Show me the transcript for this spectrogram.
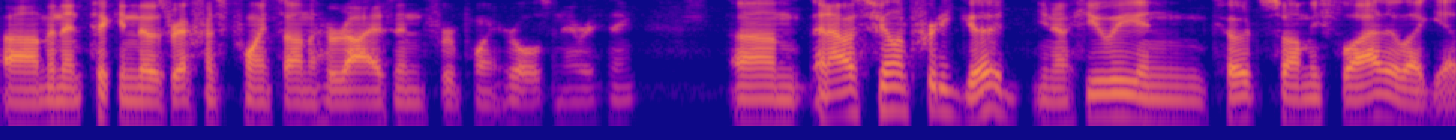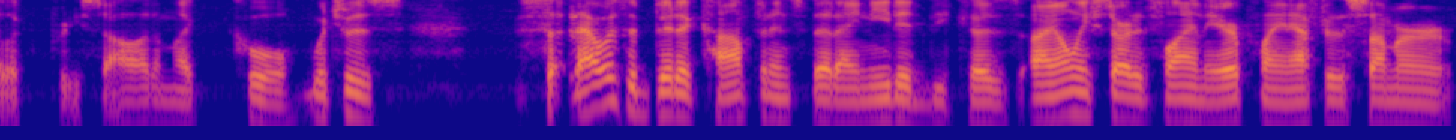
um, and then picking those reference points on the horizon for point rolls and everything. Um, and I was feeling pretty good. You know, Huey and Coach saw me fly. They're like, "Yeah, look pretty solid." I'm like, "Cool," which was that was a bit of confidence that I needed because I only started flying the airplane after the summer,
